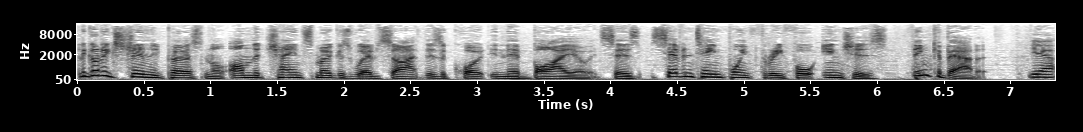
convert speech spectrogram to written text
it got extremely personal. On the Chainsmokers website, there's a quote in their bio. It says 17.34 inches. Think about it. Yeah.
